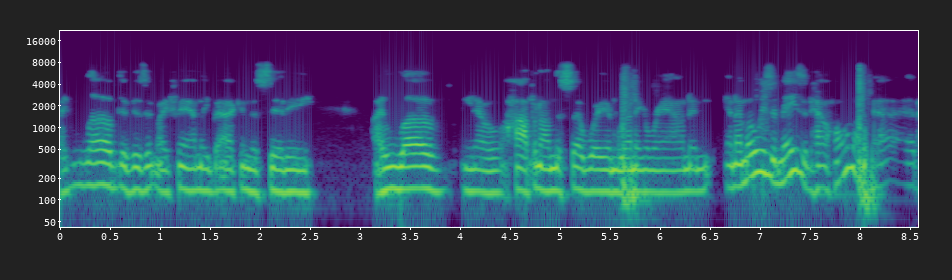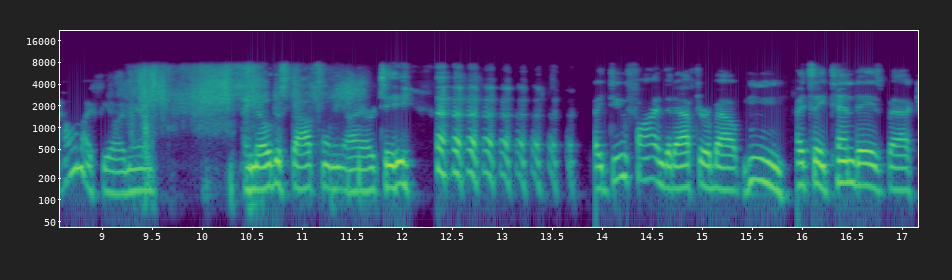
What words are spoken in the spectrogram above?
I love to visit my family back in the city. I love, you know, hopping on the subway and running around, and and I'm always amazed at how home at home I feel. I mean, I know the stops on the IRT. I do find that after about, hmm, I'd say 10 days back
